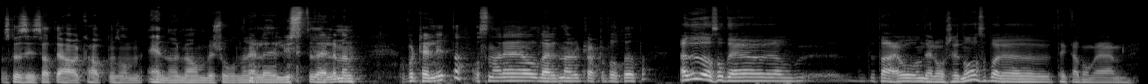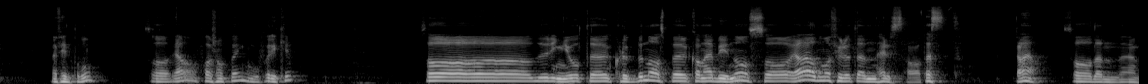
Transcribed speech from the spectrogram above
Nå skal det sies at jeg har ikke hatt noen sånn enorme ambisjoner eller lyst til det heller, men fortell litt, da. Åssen er i all verden har du klart å få til dette? Nei, du, altså det, dette er jo en del år siden nå, så bare tenkte jeg noe med, jeg finne på noe. Så ja, farshopping, hvorfor ikke? Så du ringer jo til klubben og spør kan jeg begynne, og så ja, ja, du må fylle ut en helseattest. Ja, ja. Så den eh,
